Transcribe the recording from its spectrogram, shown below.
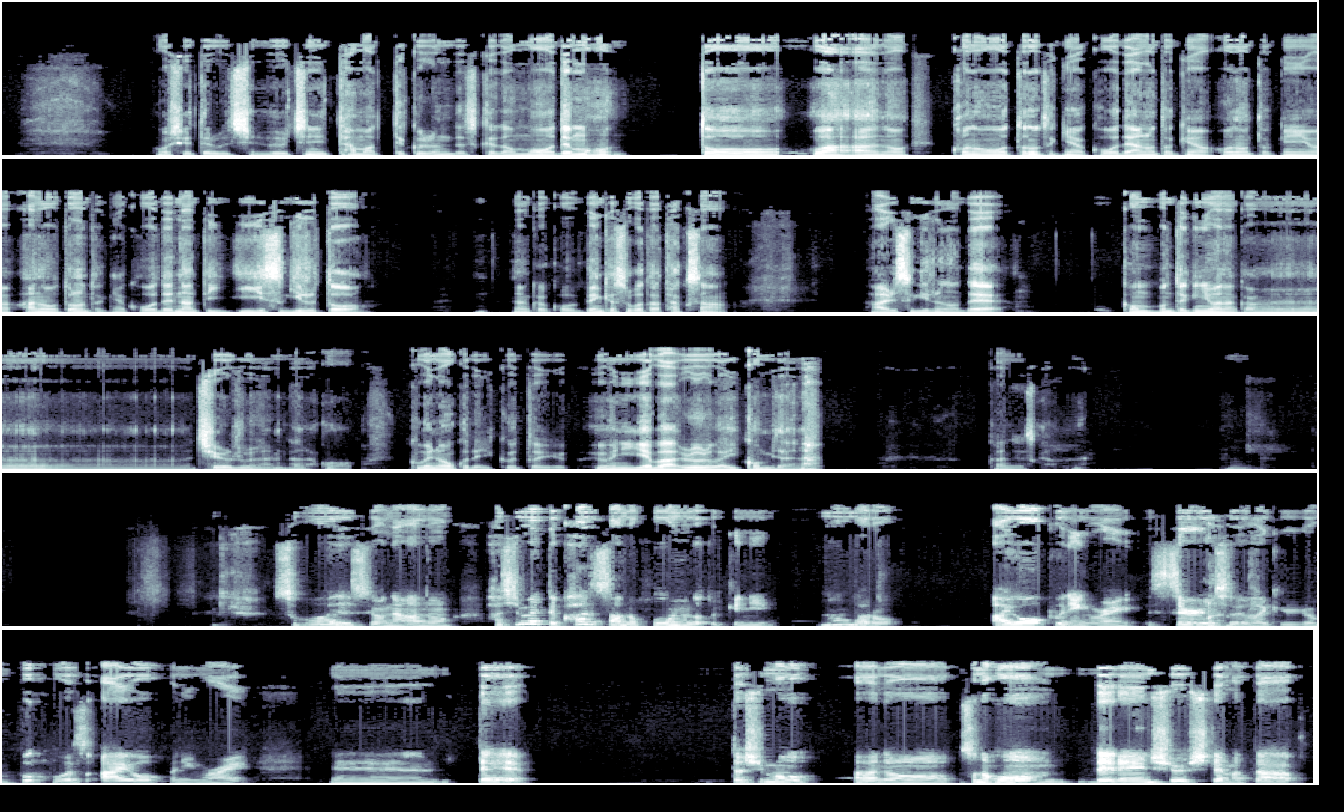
教えてるうちうちに溜まってくるんですけども、でも本当は、あの、この音の時はこうで、あの時は、この時には、あの音の時はこうでなんて言いすぎると、なんかこう勉強することがたくさんありすぎるので、根本的にはなんか、うーん、チルルーみたいな、こう、首の奥で行くというふうに言えばルールが一個みたいな 感じですからね。すごいですよね。あの、初めてカズさんの本を読んだときに、なんだろう、eye opening, right? Seriously, like your book was eye opening, right? えーで、私もあのその本で練習してまた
